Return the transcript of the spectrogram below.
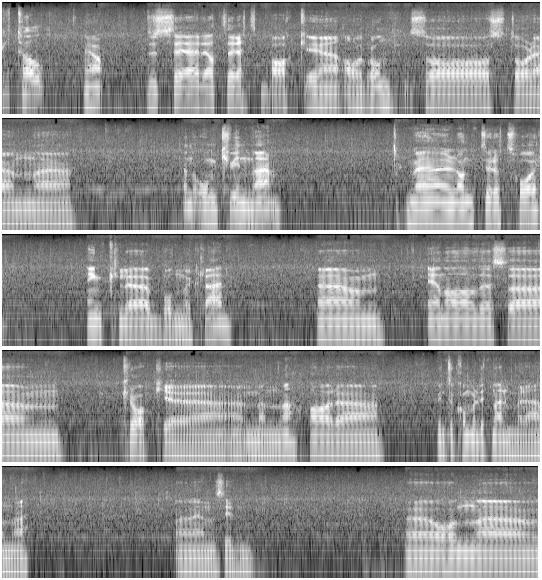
Fikk 12. Ja. Du ser at rett bak eh, Algon så står det en, eh, en ung kvinne med langt rødt hår, enkle bondeklær. Um, en av disse um, kråkemennene har uh, begynt å komme litt nærmere henne på den ene siden. Uh, og hun uh,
